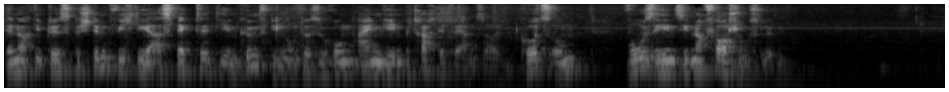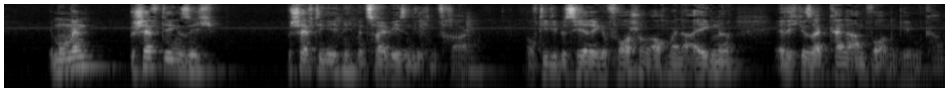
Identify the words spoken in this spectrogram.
Dennoch gibt es bestimmt wichtige Aspekte, die in künftigen Untersuchungen eingehend betrachtet werden sollten. Kurzum, wo sehen Sie noch Forschungslücken? Im Moment sich, beschäftige ich mich mit zwei wesentlichen Fragen, auf die die bisherige Forschung, auch meine eigene, ehrlich gesagt keine Antworten geben kann.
